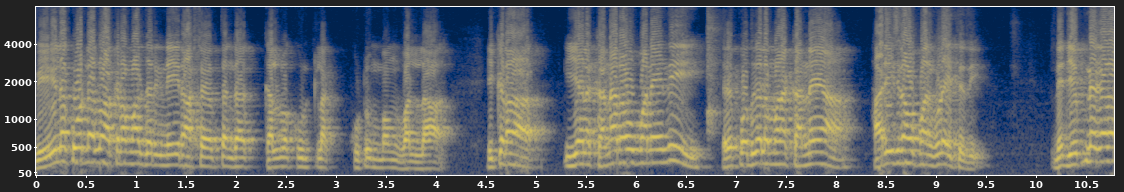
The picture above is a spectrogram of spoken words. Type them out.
వేల కోట్లలో అక్రమాలు జరిగినాయి రాష్ట్ర వ్యాప్తంగా కల్వకుంట్ల కుటుంబం వల్ల. ఇక్కడ ఇవాళ కన్నారావు పని అనేది రేపు పొద్దుగల మన కన్నయ్య హరీష్ రావు పని కూడా అవుతుంది నేను చెప్పినా కదా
